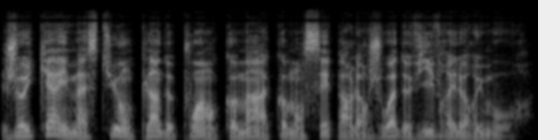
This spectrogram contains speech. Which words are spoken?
Joyka et Mastu ont plein de points en commun à commencer par leur joie de vivre et leur humour.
